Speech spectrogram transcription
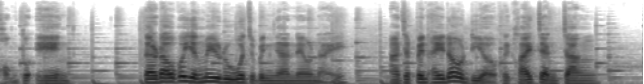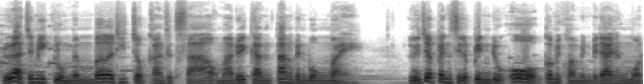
ของตัวเอง แต่เราก็ยังไม่รู้ว่าจะเป็นงานแนวไหน อาจจะเป็นไอดอลเดี่ยวคล้ายๆแจนจัง หรืออาจจะมีกลุ่มเมมเบอร์ที่จบการศึกษาออกมาด้วยกันตั้งเป็นวงใหม่ หรือจะเป็นศิลปินดูโอก็มีความเป็นไปได้ทั้งหมด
